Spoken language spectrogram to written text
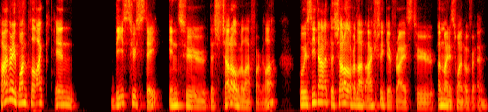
However, if one plug in these two state into the shadow overlap formula, we see that the shadow overlap actually gives rise to n minus one over n.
